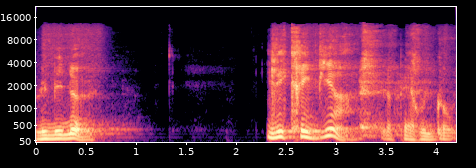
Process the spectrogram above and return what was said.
lumineux. Il écrit bien, le père Hugo.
